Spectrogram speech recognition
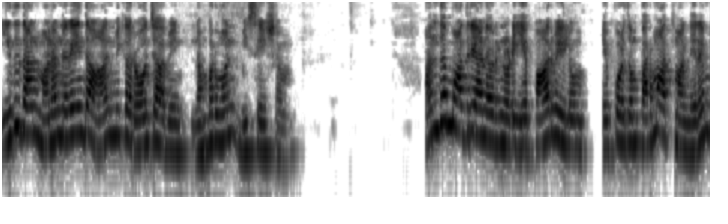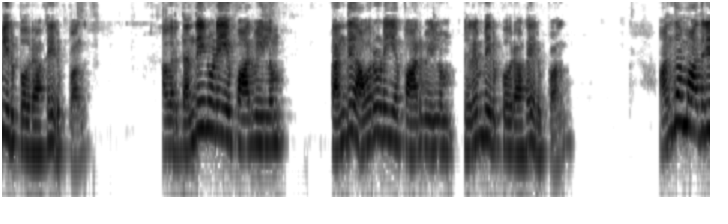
இதுதான் மனம் நிறைந்த ஆன்மீக ரோஜாவின் நம்பர் ஒன் விசேஷம். அந்த மாதிரியானவரனுடைய பார்வையிலும் எப்பொழுதும் பரமாத்மா நிரம்பி இருப்பவராக இருப்பாங்க. அவர் தந்தையினுடைய பார்வையிலும் தந்தை அவருடைய பார்வையிலும் நிரம்பி இருப்பவராக இருப்பாங்க. அந்த மாதிரி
